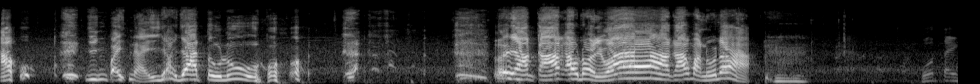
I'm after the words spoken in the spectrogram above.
เอายิงไปไหนยาญาตูลู่เฮ้ยหากาเอาหน่อยวะหากาฝั่งนู้นน่ะโบเต็ง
